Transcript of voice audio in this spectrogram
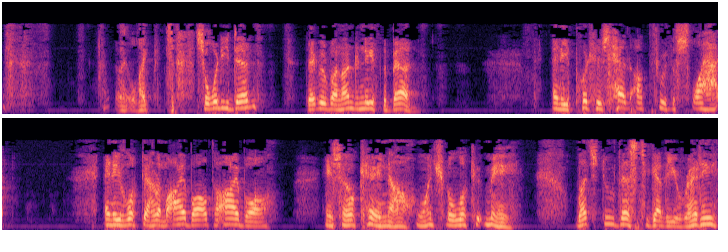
I like, so what he did, David went underneath the bed and he put his head up through the slat and he looked at him eyeball to eyeball. And he said, okay, now I want you to look at me. Let's do this together. You ready?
